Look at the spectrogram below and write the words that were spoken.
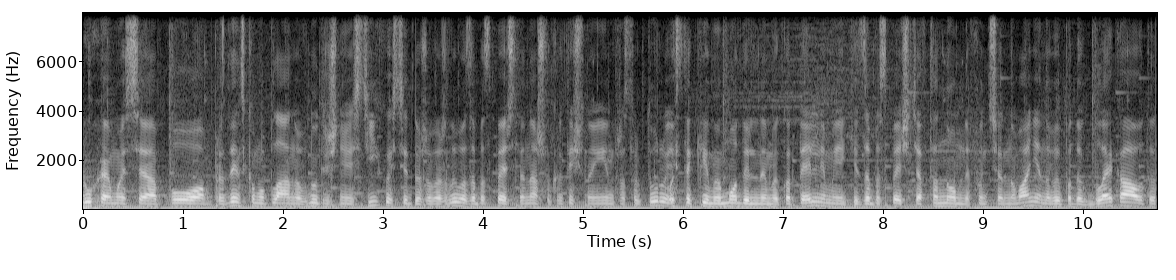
рухаємося по президентському плану внутрішньої стійкості. Дуже важливо забезпечити нашу критичну інфраструктуру ось такими модульними котельнями, які забезпечать автономне функціонування на випадок блекауту.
